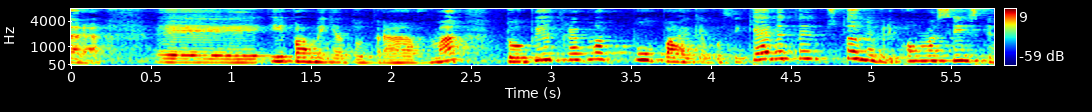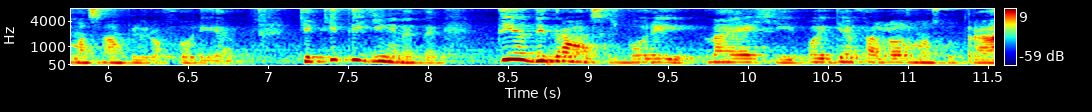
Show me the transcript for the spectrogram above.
Άρα, ε, είπαμε για το τραύμα, το οποίο τραύμα πού πάει και αποθηκεύεται στο νευρικό μας σύστημα σαν πληροφορία. Και εκεί τι γίνεται, τι αντιδράσεις μπορεί να έχει ο εγκέφαλός μας στο τρα,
